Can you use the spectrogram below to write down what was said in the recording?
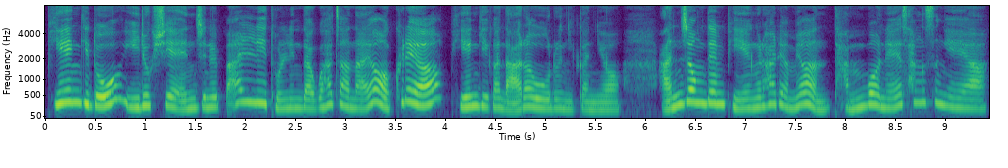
비행기도 이륙 시에 엔진을 빨리 돌린다고 하잖아요. 그래야 비행기가 날아오르니까요. 안정된 비행을 하려면 단번에 상승해야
